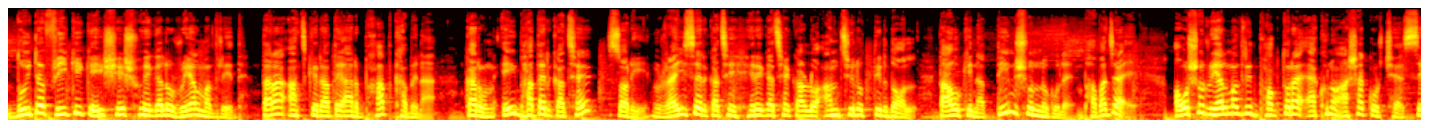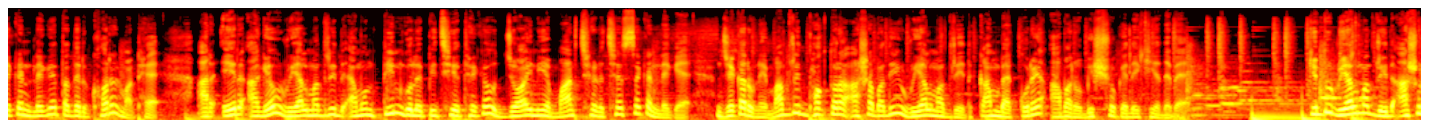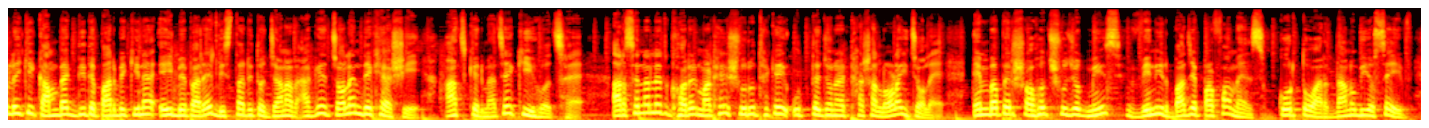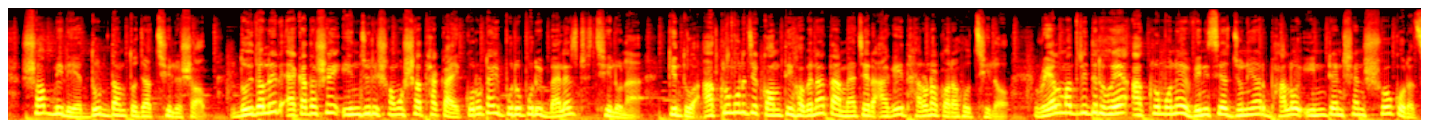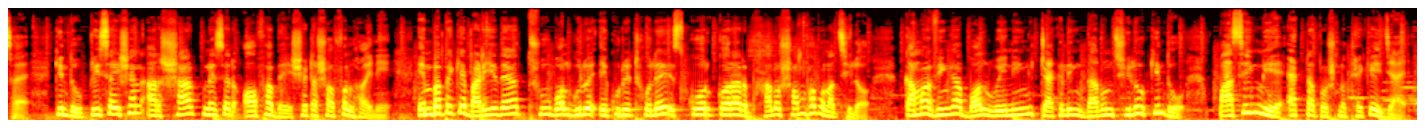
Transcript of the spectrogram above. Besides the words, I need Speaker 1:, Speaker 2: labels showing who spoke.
Speaker 1: দুইটা ফ্রি কিকেই শেষ হয়ে গেল রিয়াল মাদ্রিদ তারা আজকে রাতে আর ভাত খাবে না। কারণ এই ভাতের কাছে সরি রাইসের কাছে হেরে গেছে কার্লো আনচিলত্তির দল। তাও কিনা তিন শূন্য গোলে, ভাবা যায়? অবশ্য রিয়াল মাদ্রিদ ভক্তরা এখনও আশা করছে সেকেন্ড লেগে তাদের ঘরের মাঠে। আর এর আগেও রিয়াল মাদ্রিদ এমন তিন গোলে পিছিয়ে থেকেও জয় নিয়ে মাঠ ছেড়েছে সেকেন্ড লেগে যে কারণে মাদ্রিদ ভক্তরা আশাবাদী রিয়াল মাদ্রিদ কামব্যাক করে আবারও বিশ্বকে দেখিয়ে দেবে। কিন্তু রিয়াল মাদ্রিদ আসলেই কি কামব্যাক দিতে পারবে কিনা এই ব্যাপারে বিস্তারিত জানার আগে চলেন দেখে আসি আজকের ম্যাচে কি হয়েছে। আর্সেনালের ঘরের মাঠে শুরু থেকেই উত্তেজনায় ঠাসা লড়াই চলে। এমবাপের সহজ সুযোগ মিস, ভিনির বাজে পারফরম্যান্স কোর্তোয়ার দানবীয় সেভ, সব মিলিয়ে দুর্দান্ত যাচ্ছিল সব। দুই দলের একাদশে ইঞ্জুরি সমস্যা থাকায় কোনোটাই পুরোপুরি ব্যালেন্সড ছিল না। কিন্তু আক্রমণে যে কমতি হবে না তা ম্যাচের আগেই ধারণা করা হচ্ছিল। রিয়াল মাদ্রিদের হয়ে আক্রমণে ভিনিসিয়াস জুনিয়র ভালো ইন্টেনশন শো করেছে, কিন্তু প্রিসাইশন আর শার্পনেসের অভাবে সেটা সফল হয়নি। এমবাপেকে বাড়িয়ে দেওয়া থ্রু বলগুলো একুরেট হলে স্কোর করার ভালো সম্ভাবনা ছিল। কামাভিঙ্গা বল উইনিং, ট্যাকলিং দারুণ ছিল, কিন্তু পাসিং নিয়ে একটা প্রশ্ন থেকেই যায়।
